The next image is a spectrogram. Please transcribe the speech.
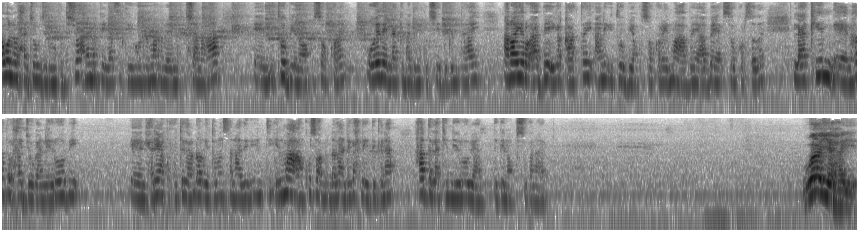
awalna waxaa joogi jiray muqdisho ani markayga asalkayga hore mar muqdishoan ahaa etoobiyana waan ku soo koray. Hooyaday laakiin hadda muqdishoay degan tahay. Anoo yaroo aabbe iga qaatay. Aniga etoobiyaan ku soo koray. Ilmaha aabe aabe soo korsaday. Laakiin hadda waxaa joogaa nairobi. Xeryaha qaxootigan dhowr iyo toban sano adiga intii ilmaha aan ku soo dhadhalaan dhagaxlay deganaa. Hadda laakiin nairobi aan degan aan kusuganahay waayahay.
